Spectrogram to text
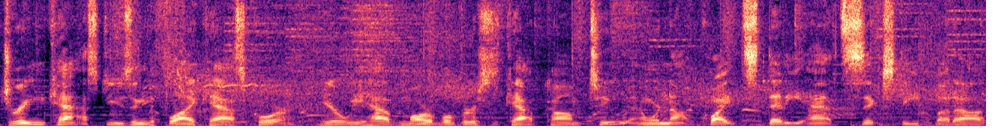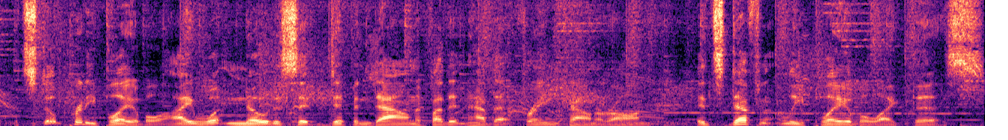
Dreamcast using the Flycast core. Here we have Marvel vs. Capcom 2, and we're not quite steady at 60, but uh, it's still pretty playable. I wouldn't notice it dipping down if I didn't have that frame counter on. It's definitely playable like this.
